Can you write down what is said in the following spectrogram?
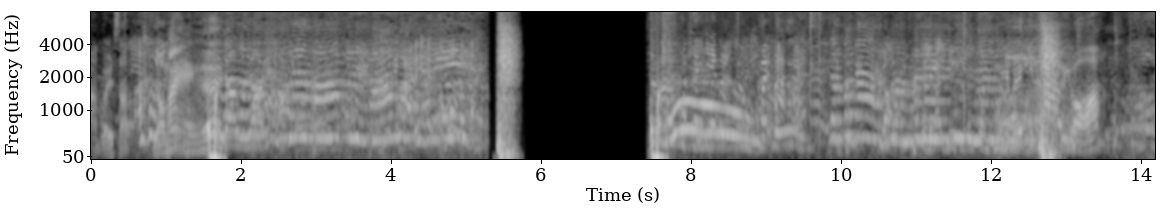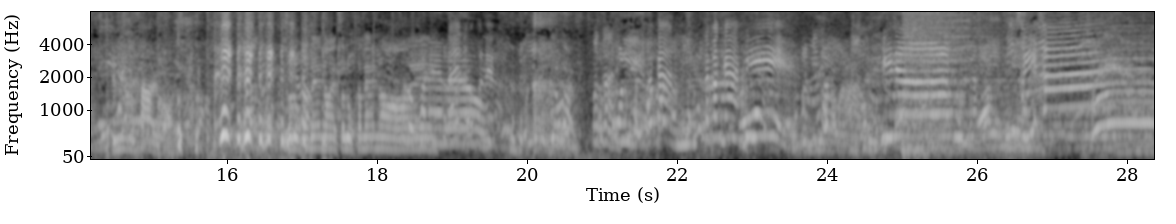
าดไว้สัตว์ยอมไม่จริงเอ้ย ยอดยอด มึงยังไม่ได้กินข้าวอีกเหรอ จะไม่กินข้าวอีกเหรอสรุปคะแนนหน่อย สรุปคะแนนหน่อยคะแนนแล้วประกาศที่ประกาศตอนนี้จะประกาศที่ที่หนึ่งสีขาว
